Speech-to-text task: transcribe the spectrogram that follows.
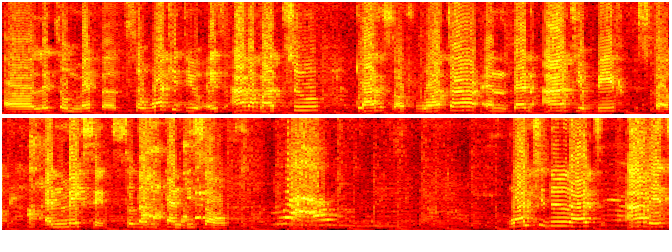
uh, little method. So what you do is add about two glasses of water and then add your beef stock and mix it so that it can dissolve once you do that? Add it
